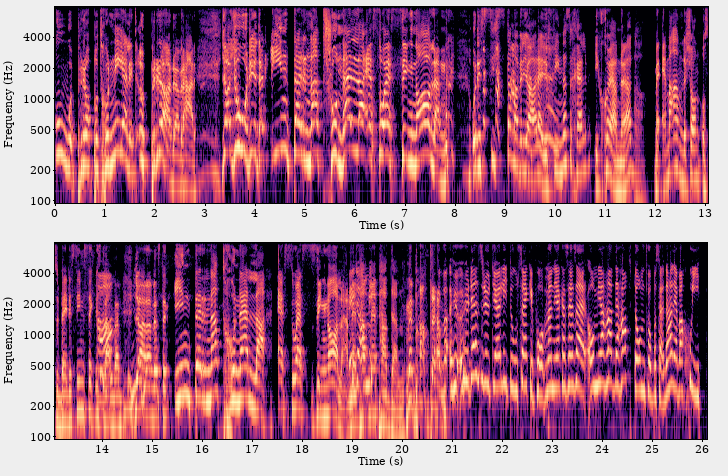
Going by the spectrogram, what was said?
oproportionerligt upprörd över det här. Jag gjorde ju den internationella SOS-signalen! Och det sista man vill göra är ju finna sig själv i sjönöd med Emma Andersson och Zubeide Simsek vid stranden görandes den internationella SOS-signalen. Med, pa- med paddeln. Med paddeln. Va, hur, hur den ser ut jag är lite osäker på men jag kan säga så här om jag hade haft de två på stranden, då hade jag bara skitit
